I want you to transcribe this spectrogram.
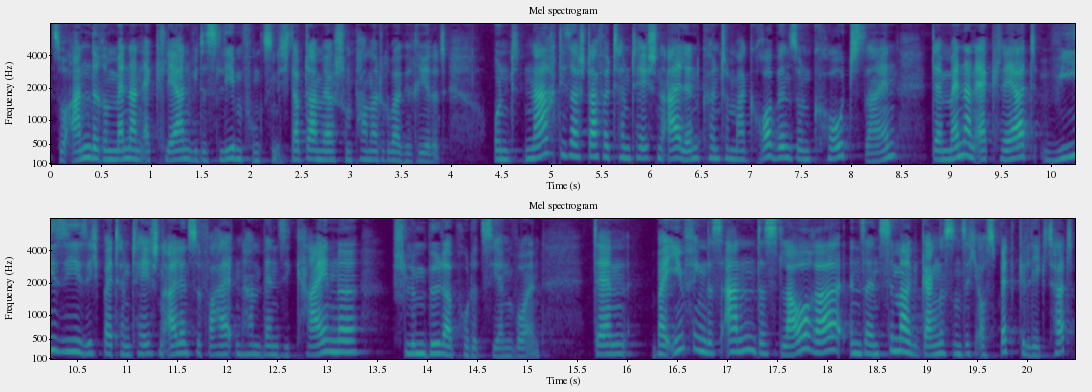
so anderen Männern erklären, wie das Leben funktioniert. Ich glaube, da haben wir ja schon ein paar Mal drüber geredet. Und nach dieser Staffel Temptation Island könnte Mark Robin so ein Coach sein, der Männern erklärt, wie sie sich bei Temptation Island zu verhalten haben, wenn sie keine schlimmen Bilder produzieren wollen. Denn bei ihm fing das an, dass Laura in sein Zimmer gegangen ist und sich aufs Bett gelegt hat.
